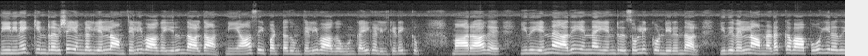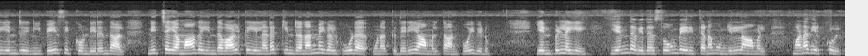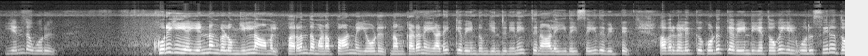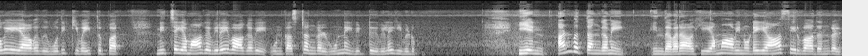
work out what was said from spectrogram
நீ நினைக்கின்ற விஷயங்கள் எல்லாம் தெளிவாக இருந்தால்தான் நீ ஆசைப்பட்டதும் தெளிவாக உன் கைகளில் கிடைக்கும். மாறாக இது என்ன அது என்ன என்று சொல்லிக் கொண்டிருந்தால் இதுவெல்லாம் நடக்கவா போகிறது என்று நீ பேசிக்கொண்டிருந்தால் நிச்சயமாக இந்த வாழ்க்கையில் நடக்கின்ற நன்மைகள் கூட உனக்கு தெரியாமல் தான் போய்விடும். என் பிள்ளையே எந்தவித சோம்பேறித்தனமும் இல்லாமல் மனதிற்குள் எந்த ஒரு குறுகிய எண்ணங்களும் இல்லாமல் பரந்த மனப்பான்மையோடு நம் கடனை அடைக்க வேண்டும் என்று நினைத்து நாளை இதை செய்துவிட்டு அவர்களுக்கு கொடுக்க வேண்டிய தொகையில் ஒரு சிறு தொகையையாவது ஒதுக்கி வைத்துப்பார். நிச்சயமாக விரைவாகவே உன் கஷ்டங்கள் உன்னை விட்டு விலகிவிடும். என் அன்பு தங்கமே இந்த வராகி அம்மாவினுடைய ஆசீர்வாதங்கள்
